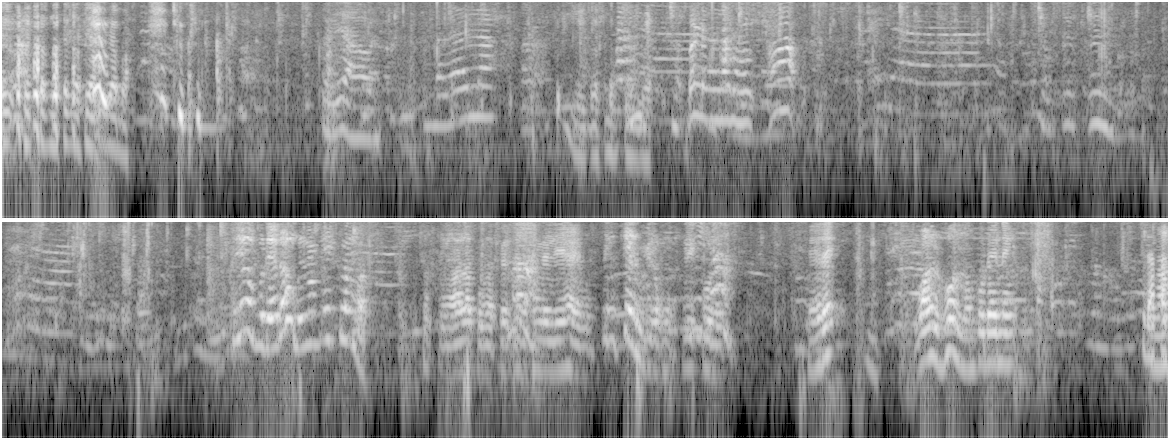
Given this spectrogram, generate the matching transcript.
hikap na siya siya ba? Kaya, Likas na po ba? Balang na. Ah, Mo pwede dong, bilang cake lang ba? Tingala ko nga pero ang lilihay mo. Tingkel bilo kong kliko ni. Erek. Walhon mo po din Dapat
